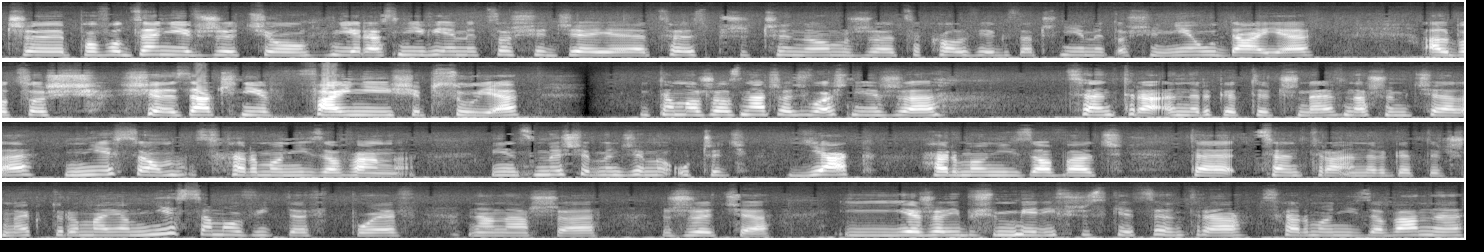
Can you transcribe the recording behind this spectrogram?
czy powodzenie w życiu. Nieraz nie wiemy, co się dzieje, co jest przyczyną, że cokolwiek zaczniemy, to się nie udaje, albo coś się zacznie fajnie i się psuje. I to może oznaczać właśnie, że centra energetyczne w naszym ciele nie są zharmonizowane. Więc my się będziemy uczyć, jak harmonizować te centra energetyczne, które mają niesamowity wpływ na nasze życie. I jeżeli byśmy mieli wszystkie centra zharmonizowane,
